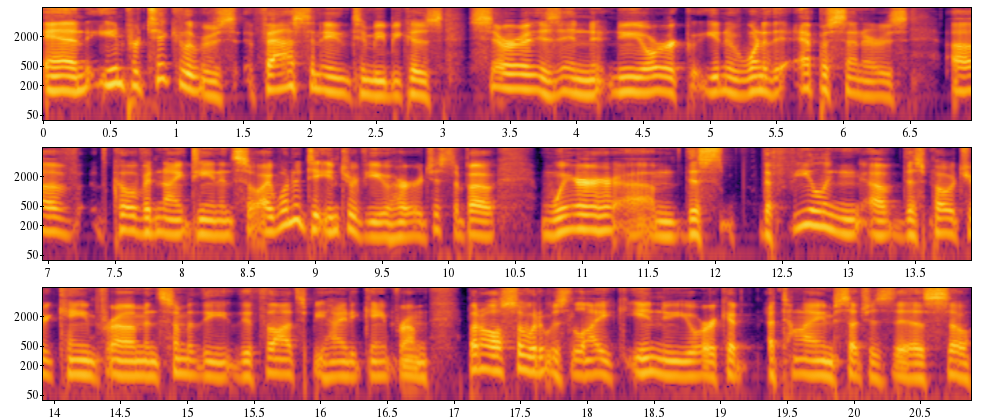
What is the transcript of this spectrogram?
And in particular, it was fascinating to me because Sarah is in New York, you know, one of the epicenters of COVID 19. And so I wanted to interview her just about where um, this, the feeling of this poetry came from and some of the, the thoughts behind it came from, but also what it was like in New York at a time such as this. So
